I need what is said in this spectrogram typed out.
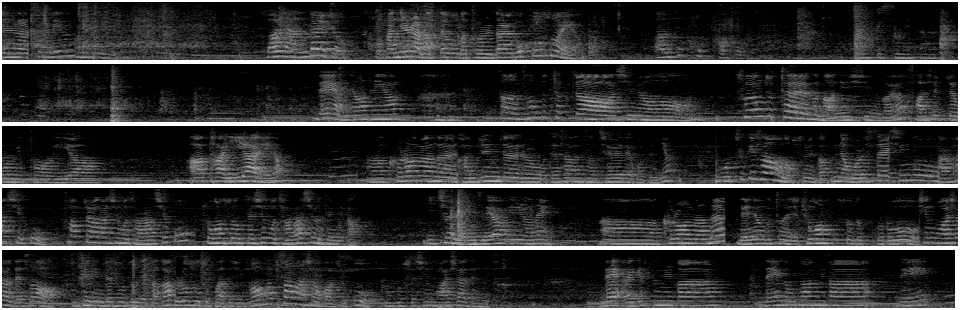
바닐라 크림 많이 안 달죠? 바닐라 라떼보다 덜 달고 고소해요. 안 텁텁하고. 잘 먹겠습니다. 네, 안녕하세요. 일단 선주택자시면 소형주택은 아니신가요? 40제곱미터 이하. 아, 다 이하예요? 아, 그러면은 간주임대료 대상에선 제외되거든요? 뭐 특이사항은 없습니다. 그냥 월세 신고 잘 하시고, 사업자연화 신고 잘 하시고, 종합소득세 신고 잘 하시면 됩니다. 2천이 넘으세요? 1년에? 아 그러면은 내년부터는 이제 종합소득으로 신고하셔야 돼서 주택임대소득에다가 불로소득 받으신 거 합산하셔가지고 종소세 신고하셔야 됩니다. 네 알겠습니다. 네 감사합니다. 네.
